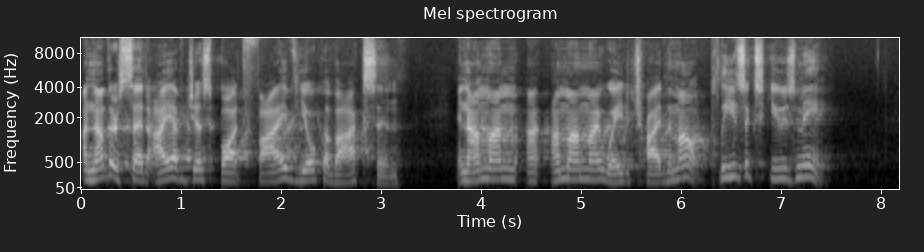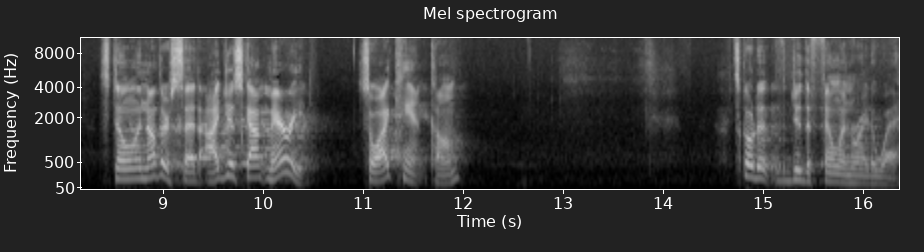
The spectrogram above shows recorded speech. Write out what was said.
Another said, I have just bought five yoke of oxen and I'm on, I'm on my way to try them out. Please excuse me. Still another said, I just got married, so I can't come. Let's go to do the fill in right away.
